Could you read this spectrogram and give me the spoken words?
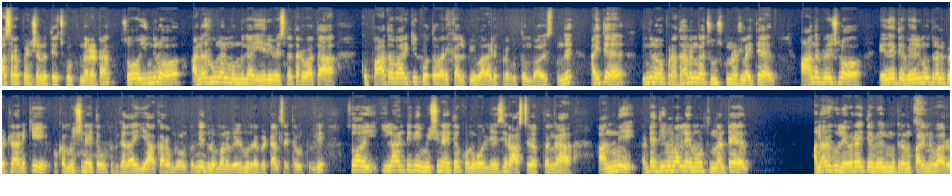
ఆసరా పెన్షన్లు తెచ్చుకుంటున్నారట. సో ఇందులో అనర్హులను ముందుగా ఏరివేసిన తర్వాత పాత వారికి కొత్త వారికి కలిపి ఇవ్వాలని ప్రభుత్వం భావిస్తుంది. అయితే ఇందులో ప్రధానంగా చూసుకున్నట్లయితే ఆంధ్రప్రదేశ్లో ఏదైతే వేలిముద్రలు పెట్టడానికి ఒక మిషన్ అయితే ఉంటుంది కదా ఈ ఆకారంలో ఉంటుంది. ఇందులో మనం వేలిముద్ర పెట్టాల్సి అయితే ఉంటుంది. సో ఇలాంటిది మిషన్ అయితే కొనుగోలు చేసి రాష్ట్ర వ్యాప్తంగా అన్ని అంటే దీనివల్ల ఏమవుతుందంటే అనర్హులు ఎవరైతే వేలిముద్రను పడిన వారు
